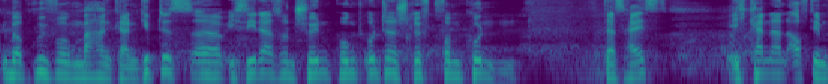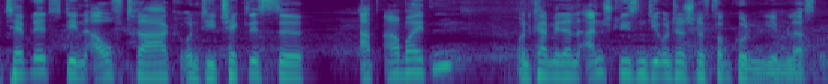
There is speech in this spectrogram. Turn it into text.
Überprüfung machen kann. Gibt es, äh, ich sehe da so einen schönen Punkt Unterschrift vom Kunden. Das heißt, ich kann dann auf dem Tablet den Auftrag und die Checkliste abarbeiten und kann mir dann anschließend die Unterschrift vom Kunden geben lassen.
